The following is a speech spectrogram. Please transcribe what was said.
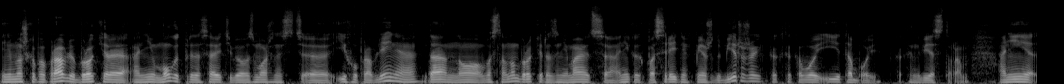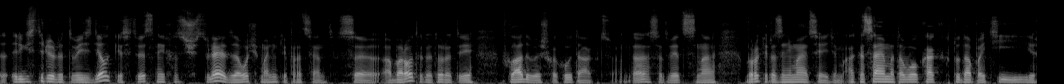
и немножко поправлю, брокеры, они могут предоставить тебе возможность э, их управления, да, но в основном брокеры занимаются, они как посредник между биржей, как таковой, и тобой, как инвестором. Они регистрируют твои сделки, соответственно, их осуществляют за очень маленький процент с оборота, который ты вкладываешь в какую-то акцию, да, соответственно, брокеры занимаются этим. А касаемо того, как туда пойти и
